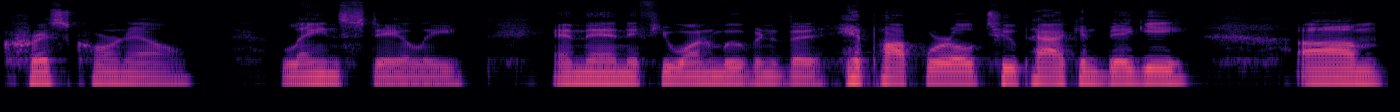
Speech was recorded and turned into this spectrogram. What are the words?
Chris Cornell, Layne Staley. And then if you want to move into the hip hop world, Tupac and Biggie. Um,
